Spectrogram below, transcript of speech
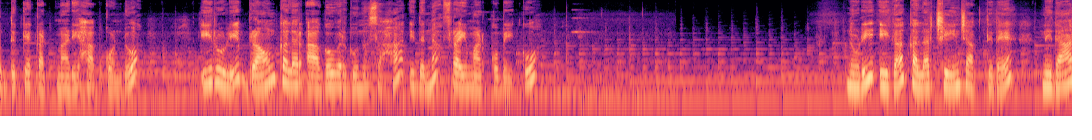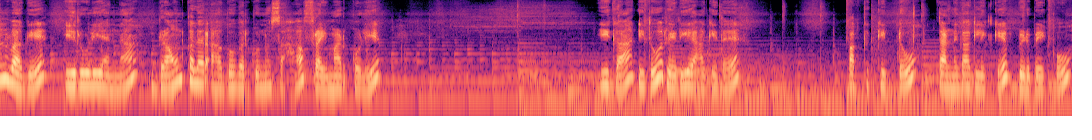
ಉದ್ದಕ್ಕೆ ಕಟ್ ಮಾಡಿ ಹಾಕ್ಕೊಂಡು ಈರುಳ್ಳಿ ಬ್ರೌನ್ ಕಲರ್ ಆಗೋವರೆಗೂ ಸಹ ಇದನ್ನು ಫ್ರೈ ಮಾಡ್ಕೋಬೇಕು. ನೋಡಿ, ಈಗ ಕಲರ್ ಚೇಂಜ್ ಆಗ್ತಿದೆ. ನಿಧಾನವಾಗಿ ಈರುಳ್ಳಿಯನ್ನು ಬ್ರೌನ್ ಕಲರ್ ಆಗೋವರೆಗೂ ಸಹ ಫ್ರೈ ಮಾಡ್ಕೊಳ್ಳಿ. ಈಗ ಇದು ರೆಡಿ ಆಗಿದೆ. ಪಕ್ಕಕ್ಕಿಟ್ಟು ತಣ್ಣಗಾಗಲಿಕ್ಕೆ ಬಿಡಬೇಕು.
